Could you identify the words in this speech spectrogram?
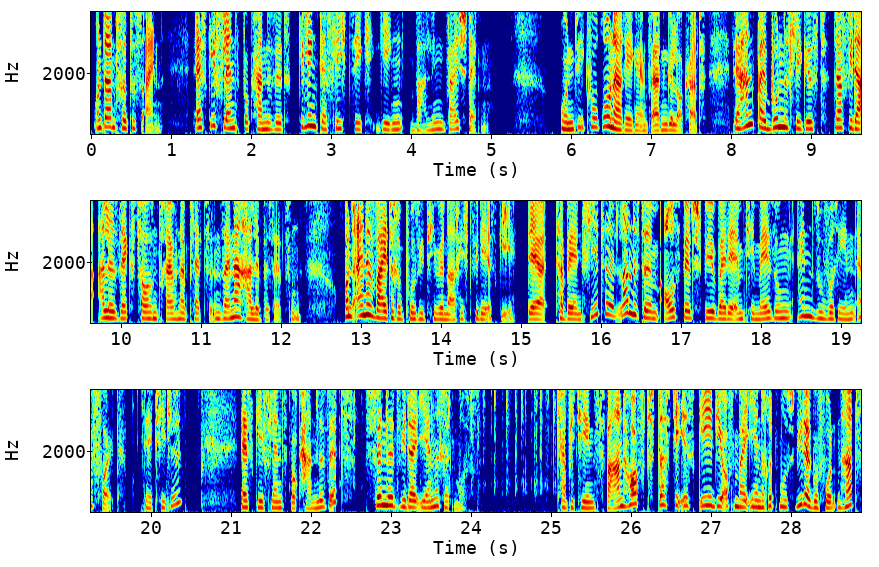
Und dann tritt es ein. SG Flensburg-Handewitt gelingt der Pflichtsieg gegen Balingen-Weistetten. Und die Corona-Regeln werden gelockert. Der Handball-Bundesligist darf wieder alle 6300 Plätze in seiner Halle besetzen. Und eine weitere positive Nachricht für die SG. Der Tabellenvierte landete im Auswärtsspiel bei der MT Melsungen einen souveränen Erfolg. Der Titel? SG Flensburg-Handewitt findet wieder ihren Rhythmus. Kapitän Swan hofft, dass die SG, die offenbar ihren Rhythmus wiedergefunden hat,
